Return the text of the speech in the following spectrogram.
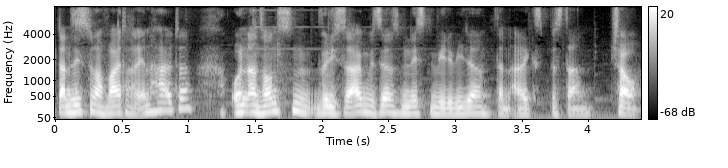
dann siehst du noch weitere Inhalte. Und ansonsten würde ich sagen, wir sehen uns im nächsten Video wieder. Dann Alex, bis dann. Ciao.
